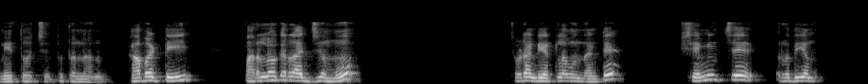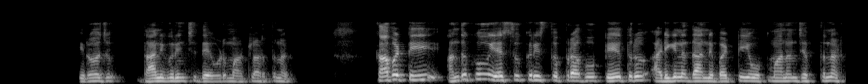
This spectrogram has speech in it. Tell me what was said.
నీతో చెప్తున్నాను కాబట్టి పరలోక రాజ్యము చూడండి ఎట్లా ఉందంటే క్షమించే హృదయం ఈరోజు దాని గురించి దేవుడు మాట్లాడుతున్నాడు. కాబట్టి అందుకు యేసుక్రీస్తు ప్రభు పేతురు అడిగిన దాన్ని బట్టి ఉపమానం చెప్తున్నాడు.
